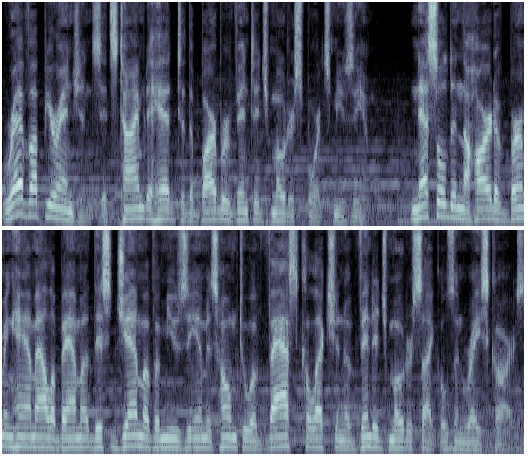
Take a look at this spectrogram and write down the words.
Rev up your engines, it's time to head to the Barber Vintage Motorsports Museum. Nestled in the heart of Birmingham, Alabama, this gem of a museum is home to a vast collection of vintage motorcycles and race cars.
